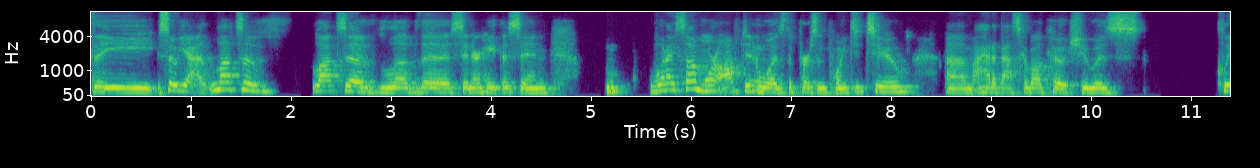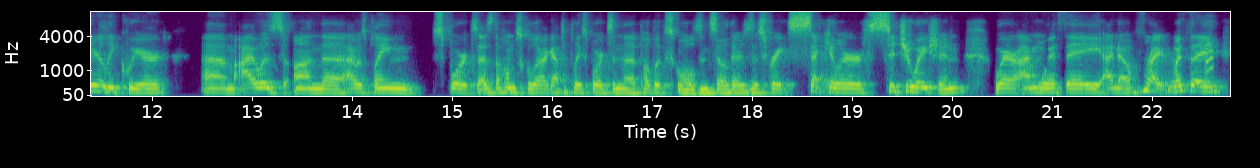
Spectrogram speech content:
the so yeah, lots of lots of love the sinner, hate the sin. What I saw more often was the person pointed to. Um, I had a basketball coach who was clearly queer. Um, I was on the, I was playing sports as the homeschooler. I got to play sports in the public schools. And so there's this great secular situation where I'm with a, I know, right, with a,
